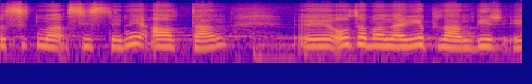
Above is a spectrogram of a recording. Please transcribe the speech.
ısıtma sistemi alttan e, o zamanlar yapılan bir e,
